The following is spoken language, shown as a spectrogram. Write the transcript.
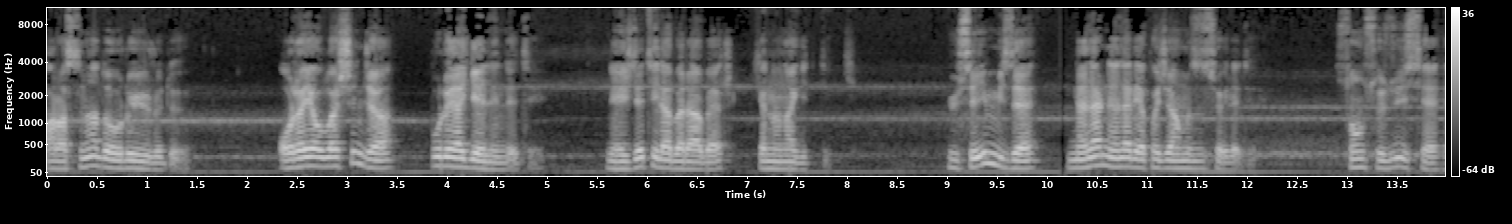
arasına doğru yürüdü. Oraya ulaşınca buraya gelin dedi. Necdet ile beraber yanına gittik. Hüseyin bize neler neler yapacağımızı söyledi. Son sözü ise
